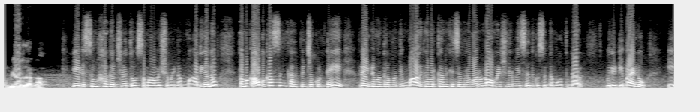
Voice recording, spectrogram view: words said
అభ్యర్థన నేడు సింహగర్జనతో సమావేశమైన మాదిగలు తమకు అవకాశం కల్పించకుంటే రెండు వందల మంది మాదిగ వర్గానికి చెందిన వారు నామినేషన్లు వేసేందుకు సిద్ధమవుతున్నారు. వీరి డిమాండ్ను ఏ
